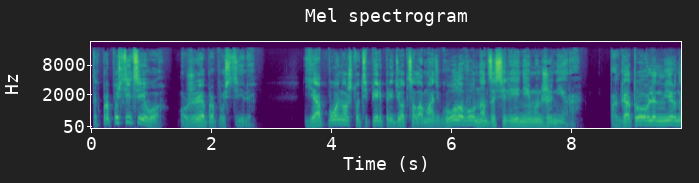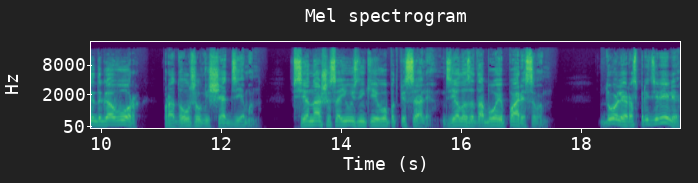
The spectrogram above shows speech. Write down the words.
Так пропустите его». «Уже пропустили». Я понял, что теперь придется ломать голову над заселением инженера. «Подготовлен мирный договор», — продолжил вещать демон. «Все наши союзники его подписали. Дело за тобой и Парисовым». «Доли распределили?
